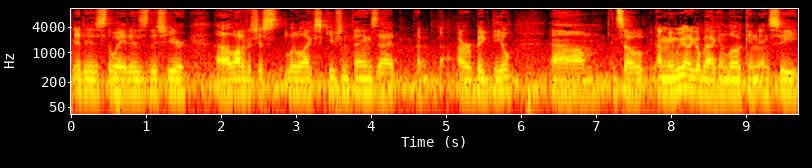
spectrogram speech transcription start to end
it is the way it is this year. Uh, a lot of it's just little execution things that are a big deal. Um, and so, I mean, we got to go back and look and, and see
